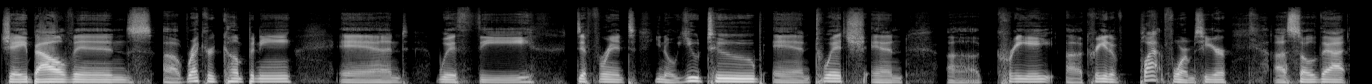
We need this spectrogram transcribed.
J Balvin's uh, record company and with the different, you know, YouTube and Twitch and uh, create uh, creative platforms here, uh, so that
